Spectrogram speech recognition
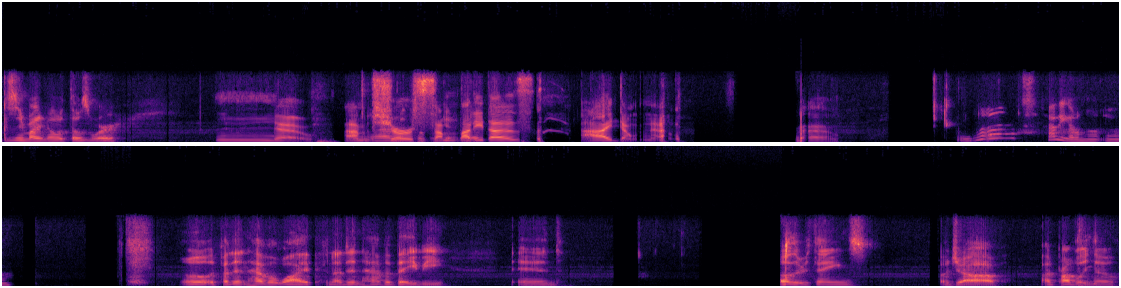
Does anybody know what those were? No, I'm I'm sure not gonna somebody does. I don't know. Oh, What? How do y'all not know? Well, if I didn't have a wife and I didn't have a baby, and other things, a job, I'd probably know.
